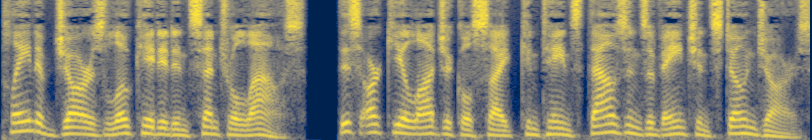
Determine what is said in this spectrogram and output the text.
Plain of Jars located in central Laos. This archaeological site contains thousands of ancient stone jars,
